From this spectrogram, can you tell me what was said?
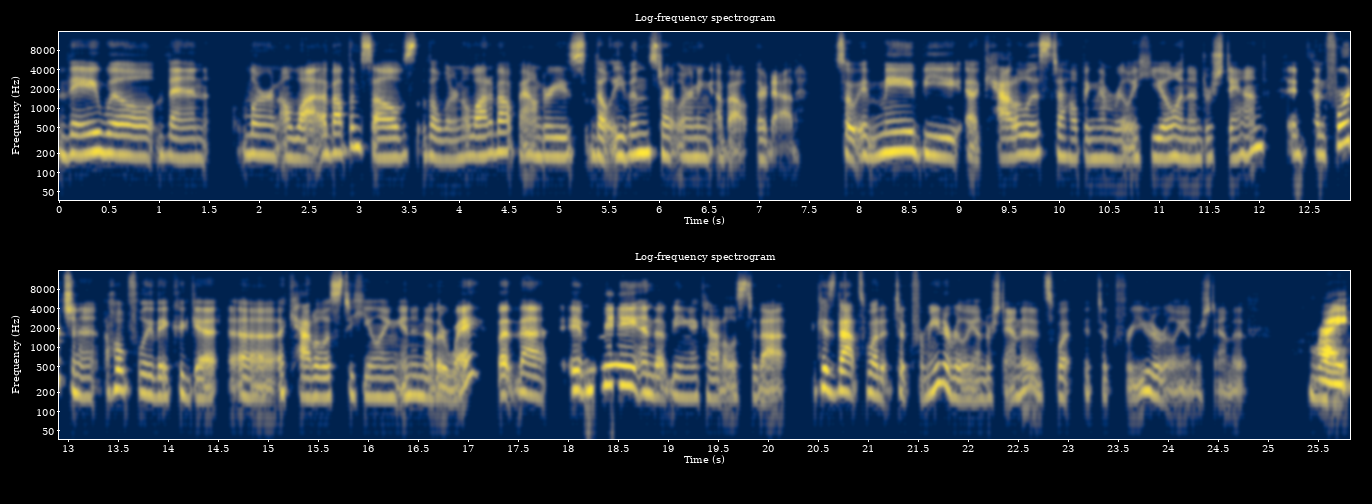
they will then learn a lot about themselves. They'll learn a lot about boundaries. They'll even start learning about their dad. So it may be a catalyst to helping them really heal and understand. It's unfortunate. Hopefully, they could get a, a, catalyst to healing in another way, but that it may end up being a catalyst to that because that's what it took for me to really understand it. It's what it took for you to really understand it. Right.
